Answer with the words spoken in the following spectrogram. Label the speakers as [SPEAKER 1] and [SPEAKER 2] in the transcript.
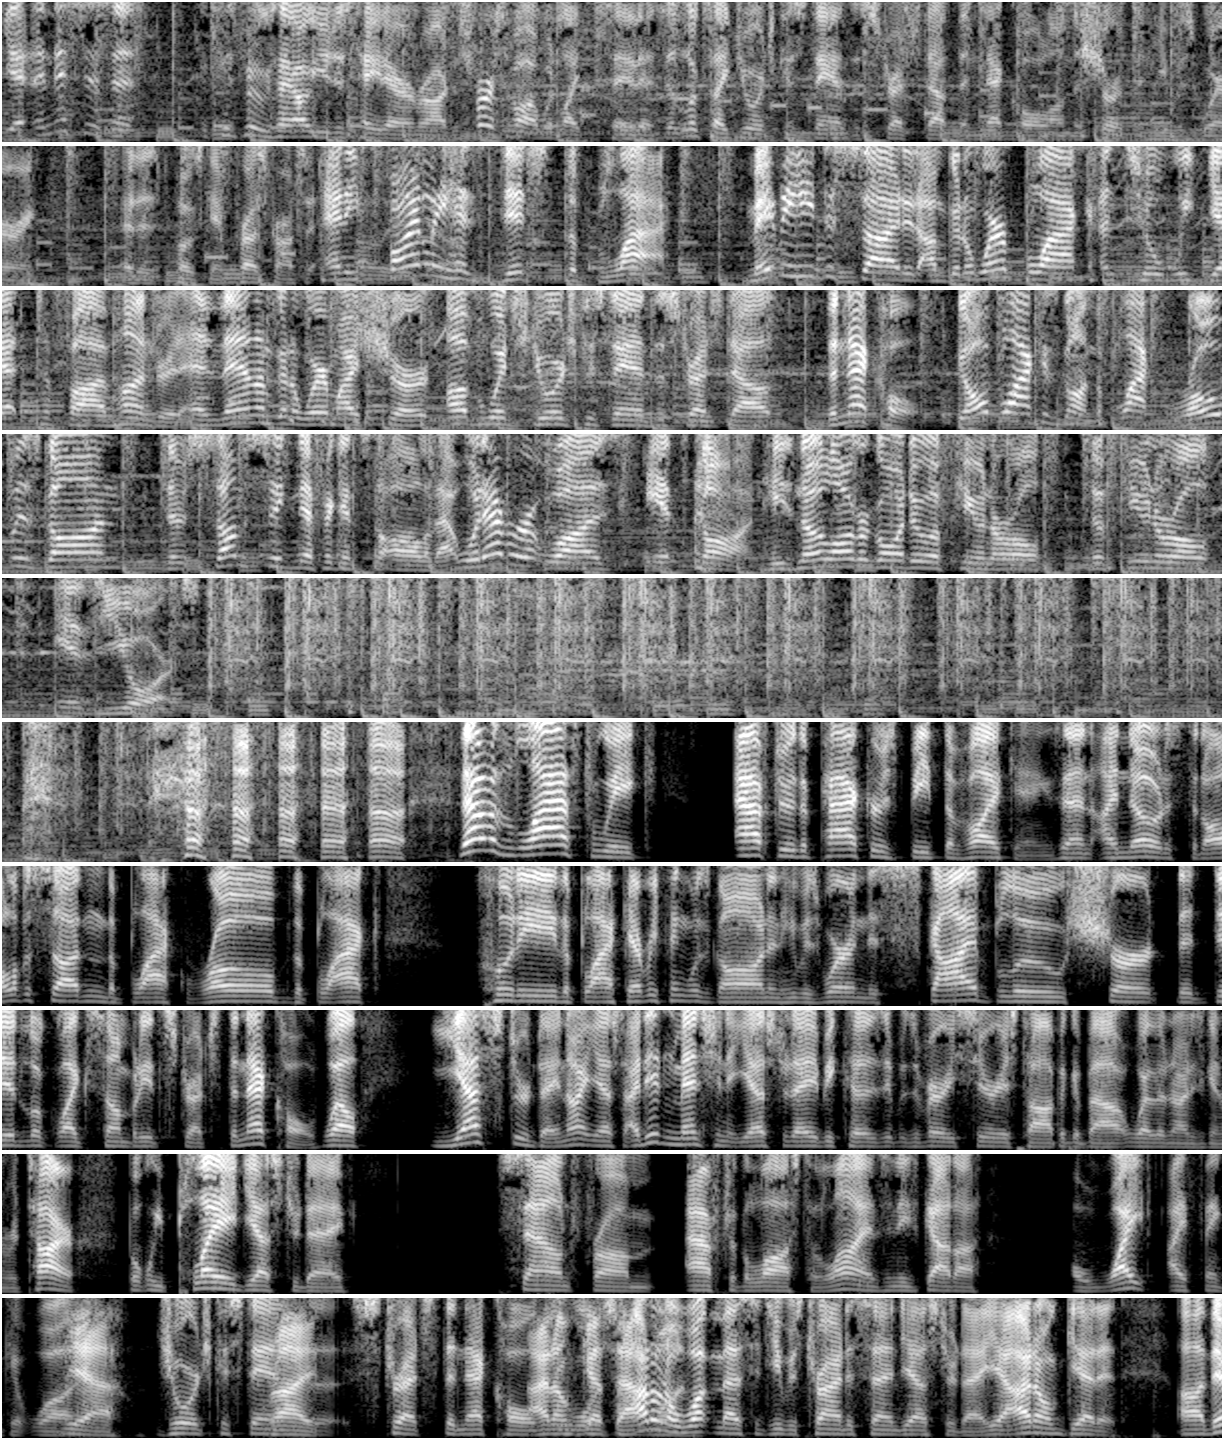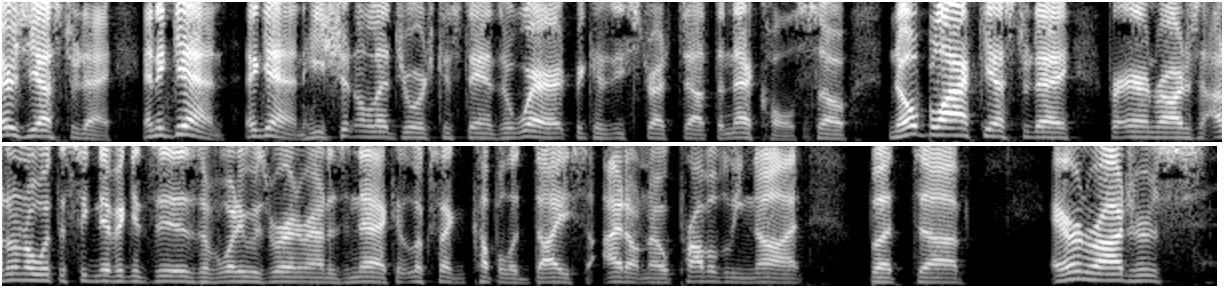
[SPEAKER 1] Get, and this isn't because people say, "Oh, you just hate Aaron Rodgers." First of all, I would like to say this: it looks like George Costanza stretched out the neck hole on the shirt that he was wearing at his post-game press conference, and he finally has ditched the black. Maybe he decided I'm going to wear black until we get to 500, and then I'm going to wear my shirt, of which George Costanza stretched out the neck hole. The all black is gone. The black robe is gone. There's some significance to all of that. Whatever it was, it's gone. He's no longer going to a funeral. The funeral is yours. that was last week after the Packers beat the Vikings. And I noticed that all of a sudden the black robe, the black hoodie, the black everything was gone. And he was wearing this sky blue shirt that did look like somebody had stretched the neck hole. Well, yesterday, not yesterday, I didn't mention it yesterday because it was a very serious topic about whether or not he's going to retire. But we played yesterday sound from after the loss to the Lions, and he's got a a white, I think it was.
[SPEAKER 2] Yeah.
[SPEAKER 1] George Costanza
[SPEAKER 2] Right.
[SPEAKER 1] stretched the neck hole.
[SPEAKER 2] I don't get
[SPEAKER 1] So
[SPEAKER 2] that
[SPEAKER 1] I don't know what message he was trying to send yesterday. Yeah, I don't get it. Uh, there's yesterday. And again, again, he shouldn't have let George Costanza wear it because he stretched out the neck hole. So no black yesterday for Aaron Rodgers. I don't know what the significance is of what he was wearing around his neck. It looks like a couple of dice. I don't know. Probably not. But uh, Aaron Rodgers,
